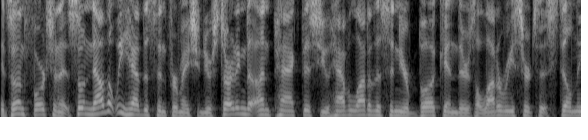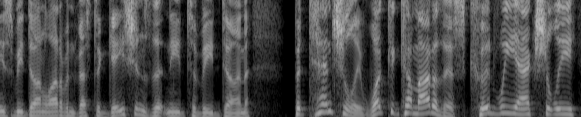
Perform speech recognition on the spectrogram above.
It's unfortunate. So now that we have this information, you're starting to unpack this. You have a lot of this in your book, and there's a lot of research that still needs to be done, a lot of investigations that need to be done. Potentially, what could come out of this? Could we actually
